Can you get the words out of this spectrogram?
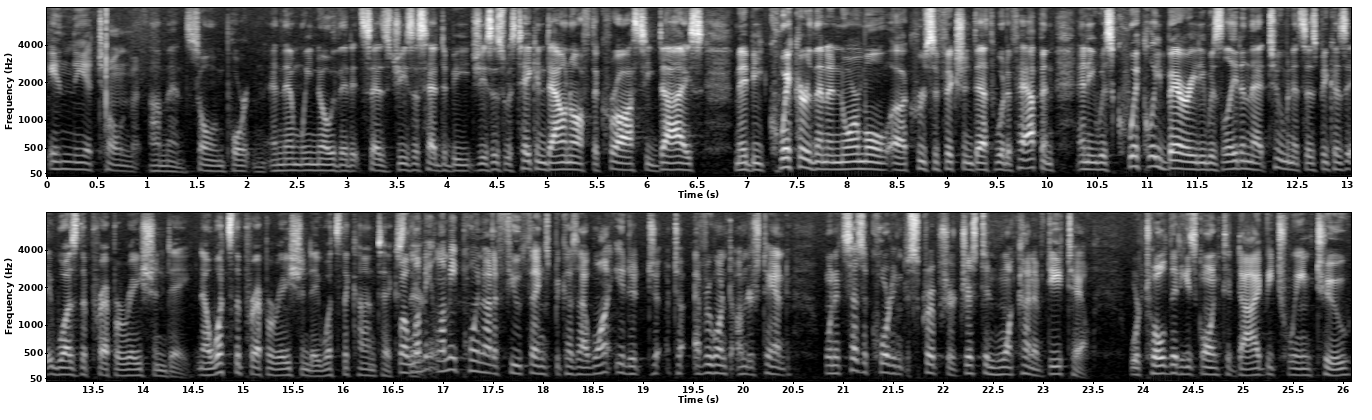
in the atonement. Amen. So important. And then we know that it says Jesus had to be, Jesus was taken down off the cross. He dies maybe quicker than a normal uh, crucifixion death would have happened. And he was quickly buried. He was laid in that tomb. And it says because it was the preparation day. Now, what's the preparation day? What's the context Well, there? let me let me point out a few things because I want you to, to, to everyone to understand when it says according to Scripture, just in what kind of detail. We're told that he's going to die between two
